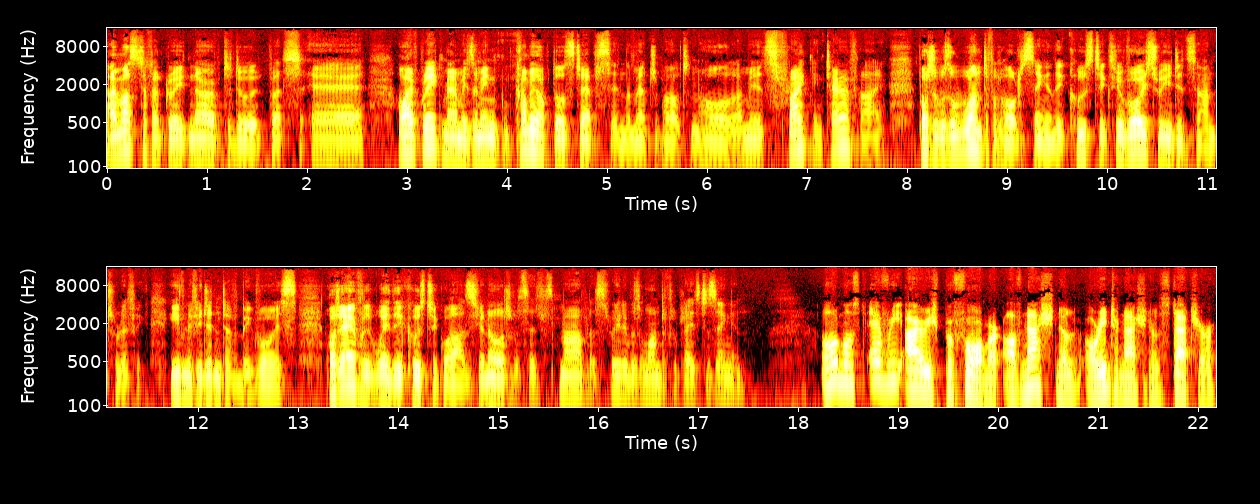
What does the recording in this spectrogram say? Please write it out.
I must have had great nerve to do it, but uh, oh, I have great memories. I mean, coming up those steps in the Metropolitan Hall, I mean, it's frightening, terrifying, but it was a wonderful hall to sing, in. the acoustics, your voice really did sound terrific, even if you didn't have a big voice. Whatever the way the acoustic was, you know, it was, it was marvellous. Really was a wonderful place to sing in. Almost every Irish performer of national or international stature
